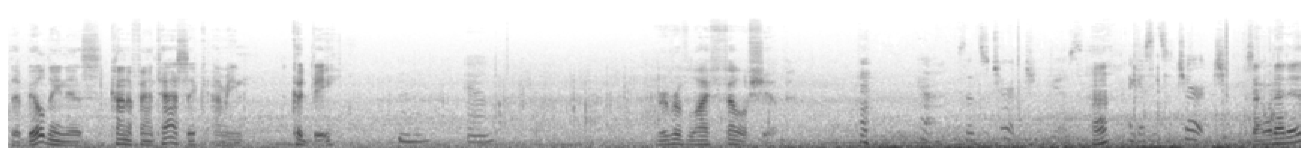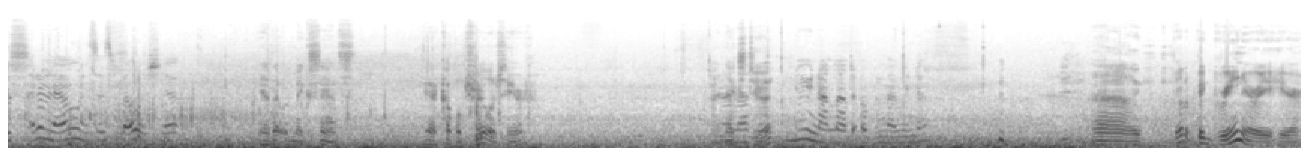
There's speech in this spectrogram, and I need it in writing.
The building is kind of fantastic. I mean, could be. Mm. and River of Life Fellowship. yeah, so it's a church. I guess. Huh? I guess it's a church. Is that what that is? I don't know. It says fellowship. Yeah, that would make sense. Got a couple trailers here. Right next to allowed it. No, you're not allowed to open my window. Uh, got a big green area here.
